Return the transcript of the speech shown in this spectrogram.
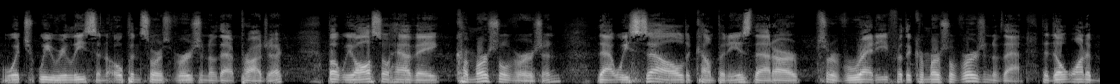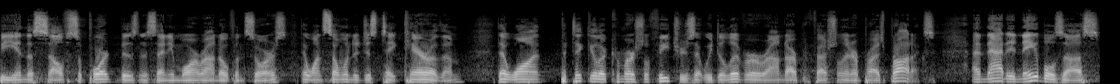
which we release an open source version of that project. But we also have a commercial version that we sell to companies that are sort of ready for the commercial version of that. That don't want to be in the self support business anymore around open source. They want someone to just take care of them. That want particular commercial features that we deliver around our professional enterprise products. And that enables us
